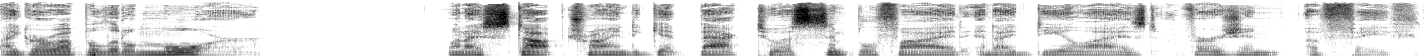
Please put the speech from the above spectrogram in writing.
I grow up a little more when I stop trying to get back to a simplified and idealized version of faith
